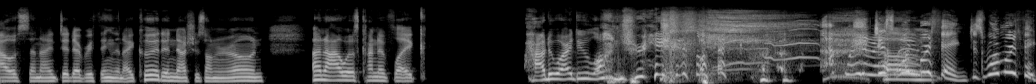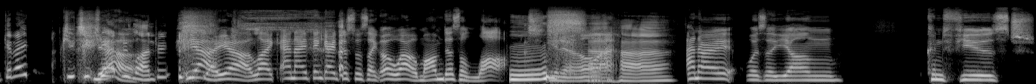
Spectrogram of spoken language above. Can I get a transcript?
house and I did everything that I could and now she's on her own and I was kind of like how do I do laundry Just one more Um, thing. Just one more thing. Can I? Can you teach me how to Yeah. do laundry? yeah yeah like and I think I just was like oh wow mom does a lot Mm. you know Uh-huh. and I was a young, confused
